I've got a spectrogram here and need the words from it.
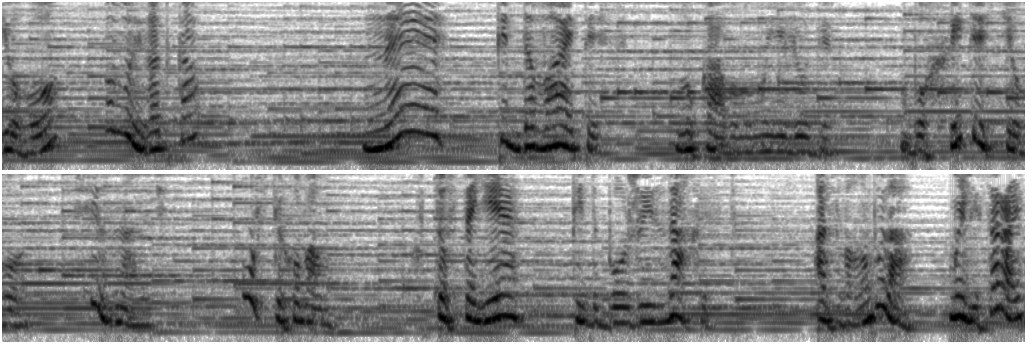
його вигадка. Не піддавайтесь лукавому, мої любі, бо хитрість його всі знають. Успіху вам, хто стає під Божий захист. А з вами була Меліса Рай.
